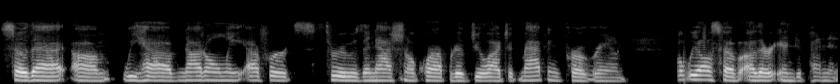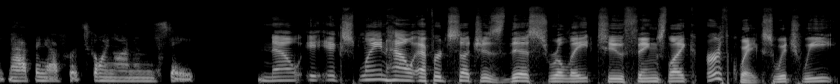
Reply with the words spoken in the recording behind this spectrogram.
so that um, we have not only efforts through the National Cooperative Geologic Mapping Program, but we also have other independent mapping efforts going on in the state. Now, explain how efforts such as this relate to things like earthquakes, which we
